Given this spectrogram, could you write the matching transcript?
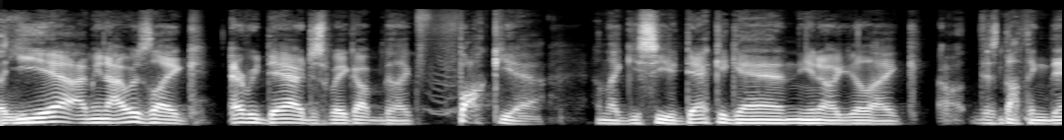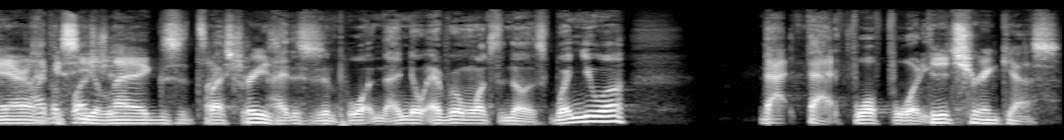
you? Yeah, I mean, I was like every day I just wake up and be like, "Fuck yeah!" And like you see your deck again, you know, you're like, oh, "There's nothing there." Like you see your legs, it's like crazy. Hey, this is important. I know everyone wants to know this. When you were that fat, four forty, Did it shrink? Yes.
